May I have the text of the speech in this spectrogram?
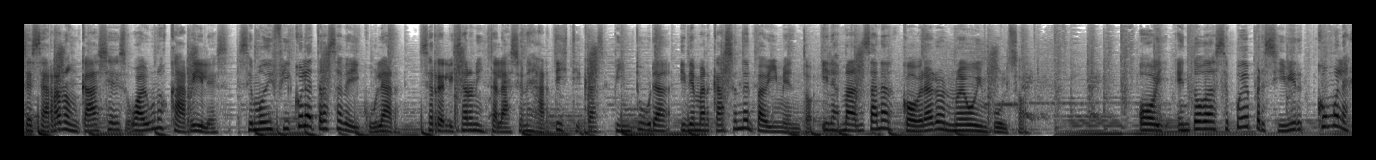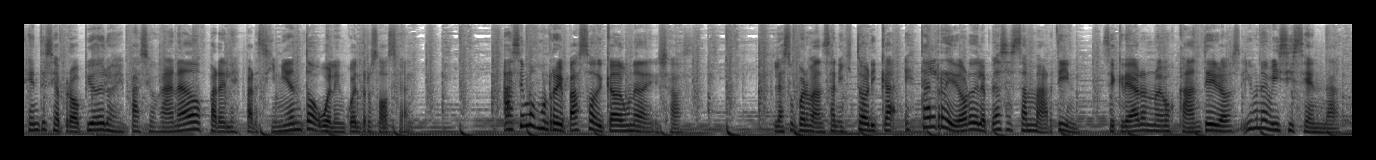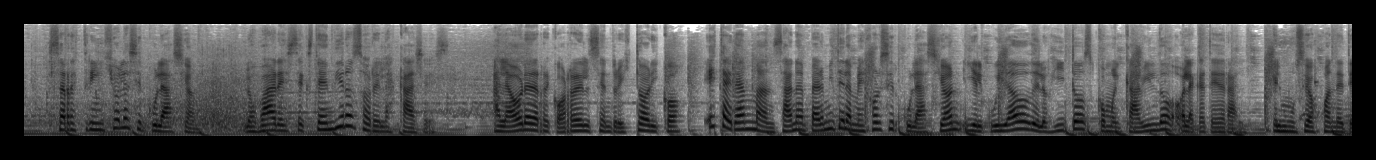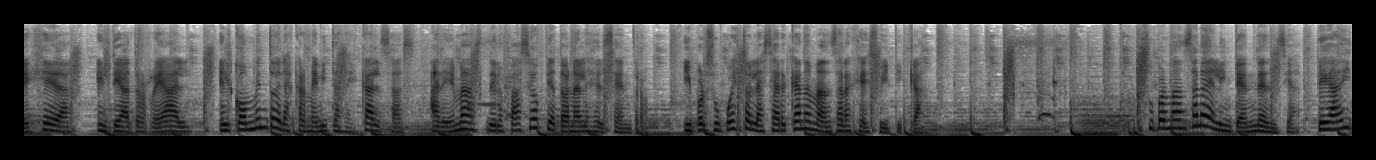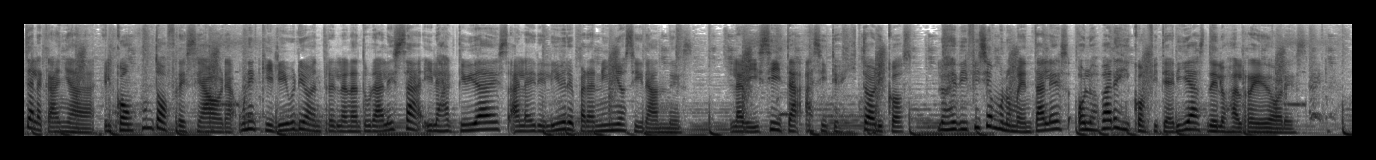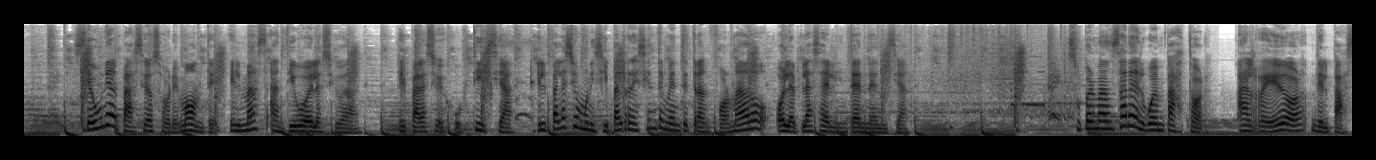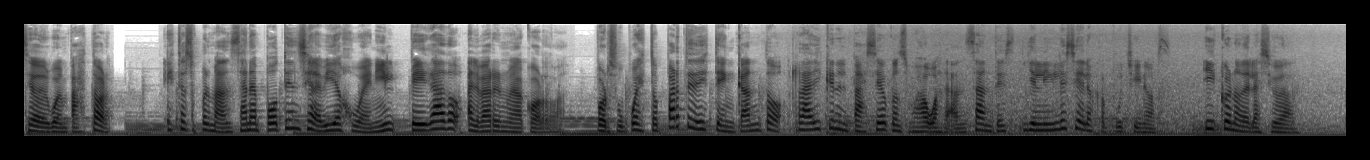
Se cerraron calles o algunos carriles, se modificó la traza vehicular, se realizaron instalaciones artísticas, pintura y demarcación del pavimento y las manzanas cobraron nuevo impulso. Hoy, en todas se puede percibir cómo la gente se apropió de los espacios ganados para el esparcimiento o el encuentro social. Hacemos un repaso de cada una de ellas. La supermanzana histórica está alrededor de la Plaza San Martín. Se crearon nuevos canteros y una bicisenda. Se restringió la circulación. Los bares se extendieron sobre las calles. A la hora de recorrer el centro histórico, esta gran manzana permite la mejor circulación y el cuidado de los hitos como el Cabildo o la Catedral, el Museo Juan de Tejeda, el Teatro Real, el Convento de las Carmelitas Descalzas, además de los paseos peatonales del centro, y por supuesto la cercana manzana jesuítica, Supermanzana de la Intendencia, pegadita a la cañada, el conjunto ofrece ahora un equilibrio entre la naturaleza y las actividades al aire libre para niños y grandes. La visita a sitios históricos, los edificios monumentales o los bares y confiterías de los alrededores. Se une al Paseo Sobremonte, el más antiguo de la ciudad, el Palacio de Justicia, el Palacio Municipal recientemente transformado o la Plaza de la Intendencia. Supermanzana del Buen Pastor, alrededor del Paseo del Buen Pastor, esta supermanzana potencia la vida juvenil pegado al barrio Nueva Córdoba. Por supuesto, parte de este encanto radica en el paseo con sus aguas danzantes y en la iglesia de los capuchinos, ícono de la ciudad,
